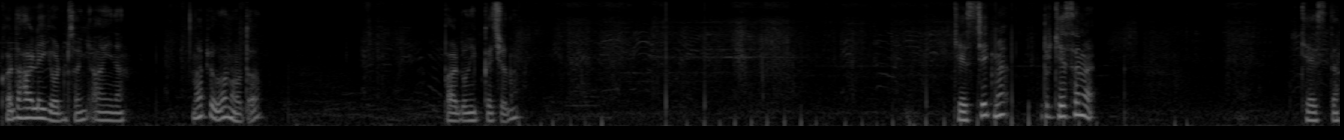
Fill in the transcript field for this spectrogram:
Yukarıda Harley gördüm sanki. Aynen. Ne yapıyor lan orada? Pardon ip kaçırdım. Kesecek mi? Dur keseme. Kesti.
